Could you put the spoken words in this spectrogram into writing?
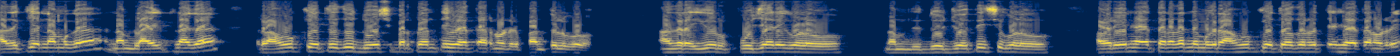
ಅದಕ್ಕೆ ನಮ್ಗ, ನಮ್ ಲೈಫ್ ನಾಗ ರಾಹು ಕೇತುದು ದೋಷ ಬರ್ತದಂತ ಹೇಳ್ತಾರ ನೋಡ್ರಿ ಪಂತುಲ್ಗಳು ಅಂದ್ರ ಇವ್ರು ಪೂಜಾರಿಗಳು, ನಮ್ದು ಜ್ಯೋತಿಷಿಗಳು, ಅವ್ರ ಏನ್ ಹೇಳ್ತಾರ ಅಂದ್ರೆ ನಿಮ್ಗ್ ರಾಹು ಕೇತು ಅದ್ರ ಅಂತ ಹೇಳ್ತಾರ ನೋಡ್ರಿ.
